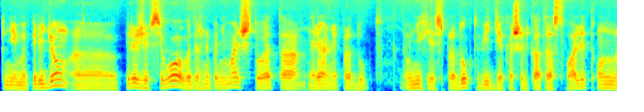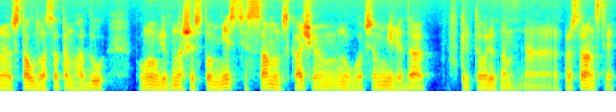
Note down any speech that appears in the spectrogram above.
к ней мы перейдем. Э, прежде всего, вы должны понимать, что это реальный продукт. У них есть продукт в виде кошелька Trust Wallet. Он э, стал в 2020 году, по-моему, где-то на шестом месте самым скачиваемым ну, во всем мире, да, в криптовалютном э, пространстве.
